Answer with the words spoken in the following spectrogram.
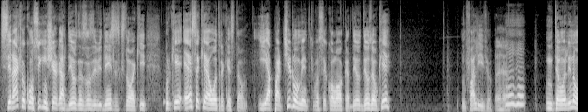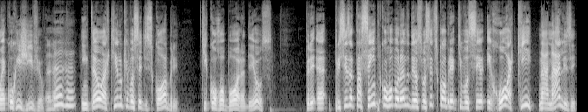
será que eu consigo enxergar Deus nessas evidências que estão aqui? Porque essa que é a outra questão. E a partir do momento que você coloca Deus, Deus é o quê? Infalível. Aham, Então ele não é corrigível. aham. Então, aquilo que você descobre que corrobora Deus, pre- é, precisa estar sempre corroborando Deus. Se você descobre que você errou aqui na análise,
